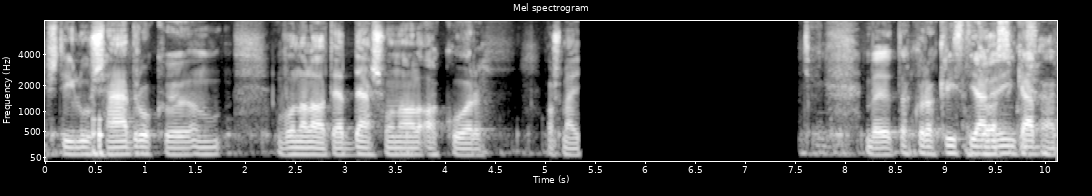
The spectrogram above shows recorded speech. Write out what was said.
stílus, hádrok vonalat, eddás vonal, akkor most már bejött, akkor a Krisztián inkább,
